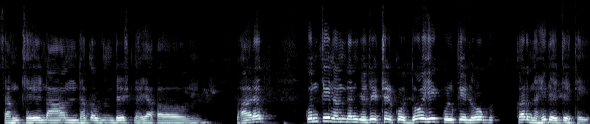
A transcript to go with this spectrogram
संख्ये नाधक विष्णय। भारत, कुंती नंदन युधिष्ठिर को दो ही कुल के लोग कर नहीं देते थे।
